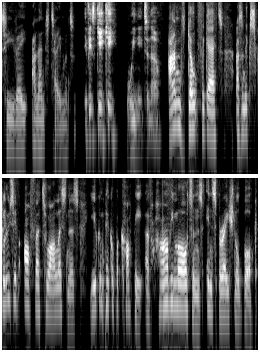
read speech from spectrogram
TV, and entertainment. If it's geeky, we need to know. And don't forget, as an exclusive offer to our listeners, you can pick up a copy of Harvey Morton's inspirational book,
